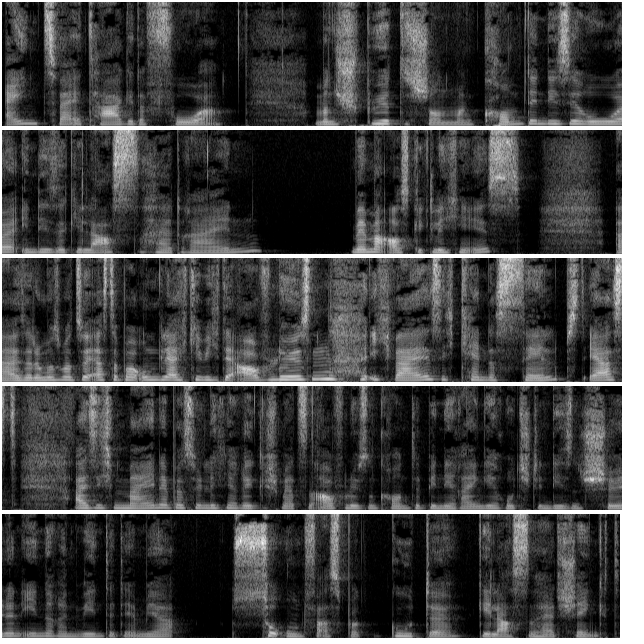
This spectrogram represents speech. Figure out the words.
ein, zwei Tage davor. Man spürt es schon, man kommt in diese Ruhe, in diese Gelassenheit rein, wenn man ausgeglichen ist. Also da muss man zuerst ein paar Ungleichgewichte auflösen. Ich weiß, ich kenne das selbst. Erst als ich meine persönlichen Regelschmerzen auflösen konnte, bin ich reingerutscht in diesen schönen inneren Winter, der mir so unfassbar gute Gelassenheit schenkt.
